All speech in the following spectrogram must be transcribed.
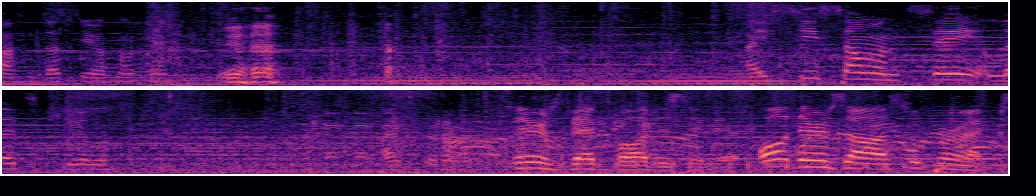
Ah, that's you, okay. Yeah. I see someone say, let's kill. I. There's dead bodies in there. Oh, there's a uh, Super X.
